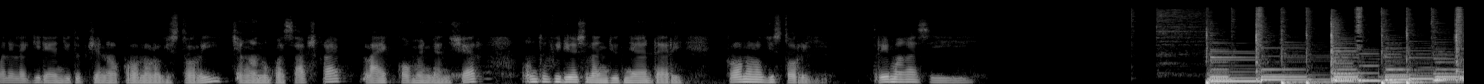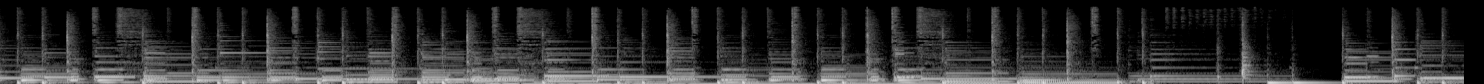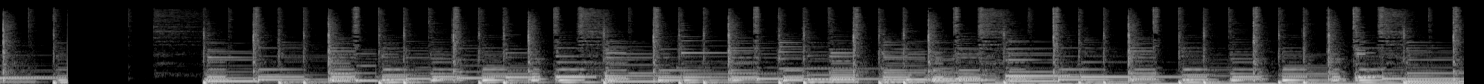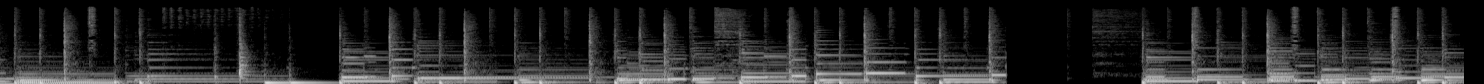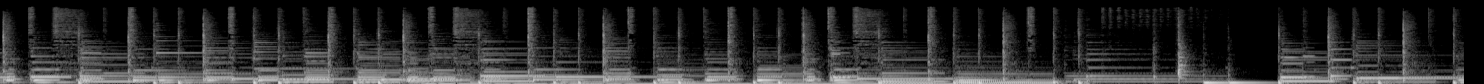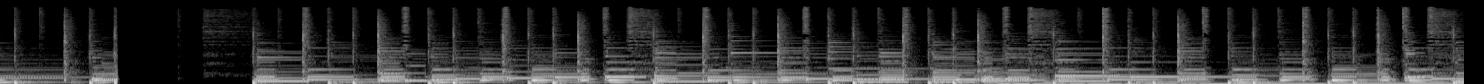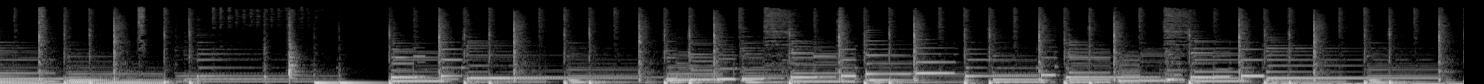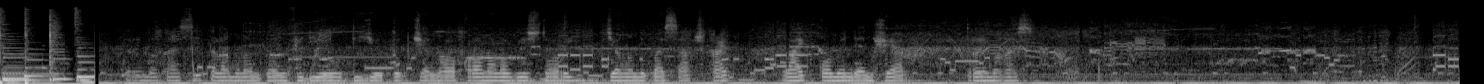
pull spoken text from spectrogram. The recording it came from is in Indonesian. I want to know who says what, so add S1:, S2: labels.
S1: kembali lagi dengan YouTube channel Kronologi Story. Jangan lupa subscribe, like, komen, dan share untuk video selanjutnya dari Kronologi Story. Terima kasih.
S2: Kasih telah menonton video di YouTube channel Kronologi Story. Jangan lupa subscribe, like, komen, dan share. Terima kasih.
